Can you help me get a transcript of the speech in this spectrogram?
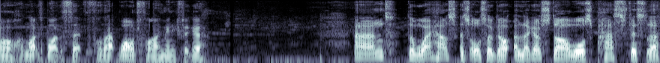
Oh, I'd like to buy the set for that Wildfire minifigure. And the warehouse has also got a Lego Star Wars Paz Vizsla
